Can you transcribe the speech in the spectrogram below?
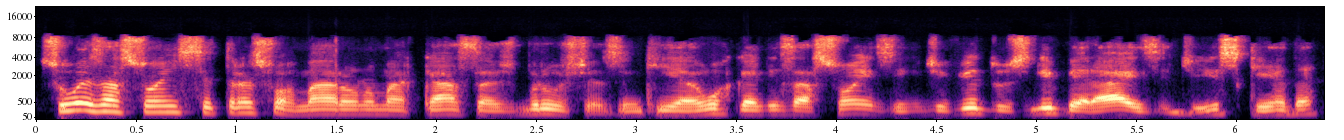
Suas ações se transformaram numa caça às bruxas, em que organizações e indivíduos liberais e de esquerda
